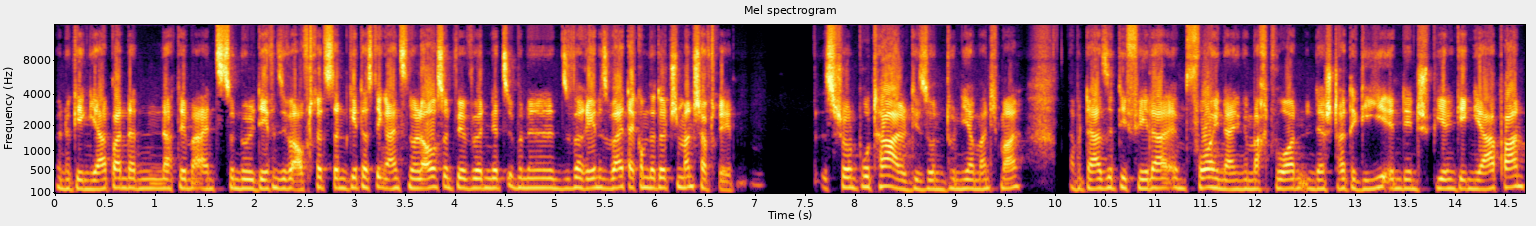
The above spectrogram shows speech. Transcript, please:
Wenn du gegen Japan dann nach dem 1 zu 0 defensive auftrittst, dann geht das Ding 1-0 aus und wir würden jetzt über ein souveränes Weiterkommen der deutschen Mannschaft reden. Ist schon brutal, die so ein Turnier manchmal. Aber da sind die Fehler im Vorhinein gemacht worden in der Strategie in den Spielen gegen Japan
